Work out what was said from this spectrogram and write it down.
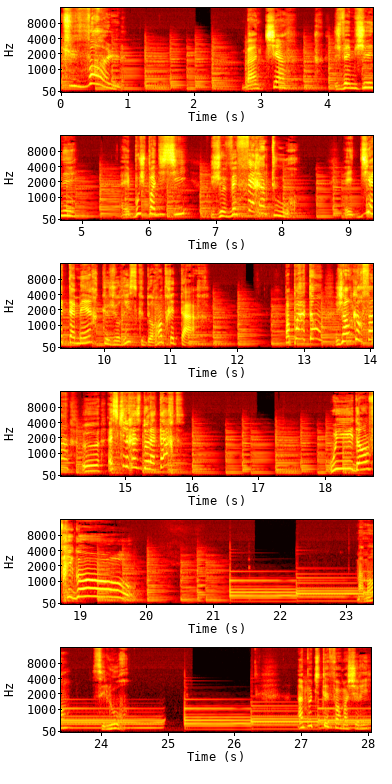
Tu voles Ben tiens, je vais me gêner. Et eh, bouge pas d'ici, je vais faire un tour. Et dis à ta mère que je risque de rentrer tard. Papa, attends, j'ai encore faim. Euh, est-ce qu'il reste de la tarte? Oui, dans le frigo Maman, c'est lourd. Un petit effort, ma chérie.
